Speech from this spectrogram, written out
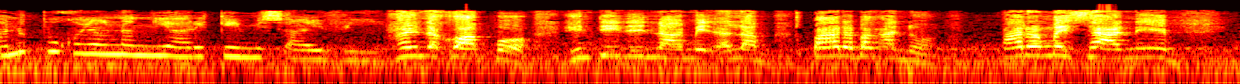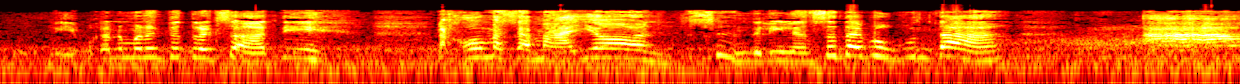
Ano po kayang nangyari kay Miss Ivy? Hay nako apo, hindi din namin alam. Para bang ano, parang may sanib. Eh, baka naman nagdadrag sa ate. Ako, masama yon. Sandali lang. Saan tayo pupunta? Ah,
